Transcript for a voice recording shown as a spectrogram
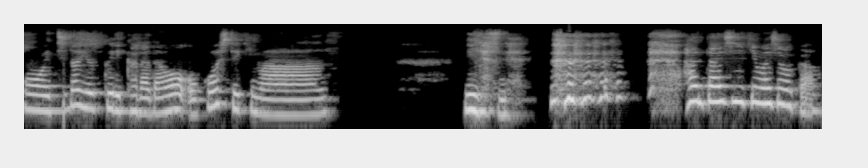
もう一度ゆっくり体を起こしていきます。いいですね。反対足行きましょうか。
